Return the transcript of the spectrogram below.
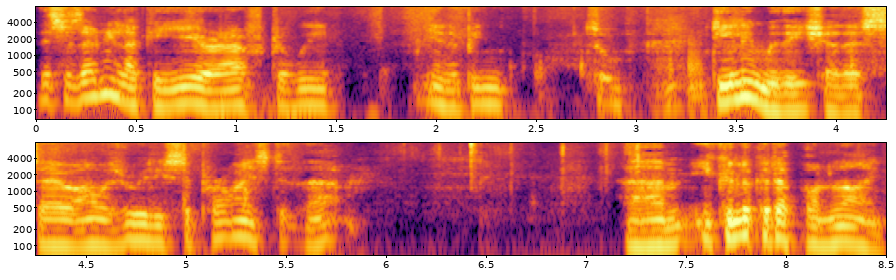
this was only like a year after we, you know, been sort of dealing with each other. So I was really surprised at that. Um, you can look it up online,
